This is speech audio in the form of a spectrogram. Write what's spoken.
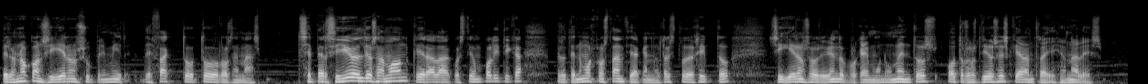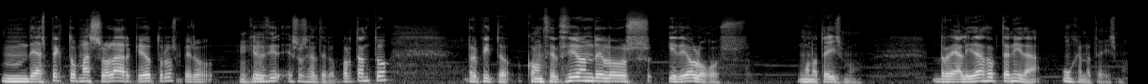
pero no consiguieron suprimir de facto todos los demás. Se persiguió el dios Amón, que era la cuestión política, pero tenemos constancia que en el resto de Egipto siguieron sobreviviendo porque hay monumentos, otros dioses que eran tradicionales. Mm, de aspecto más solar que otros, pero quiero decir, eso se alteró. Por tanto, repito, concepción de los ideólogos, monoteísmo. Realidad obtenida, un genoteísmo.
